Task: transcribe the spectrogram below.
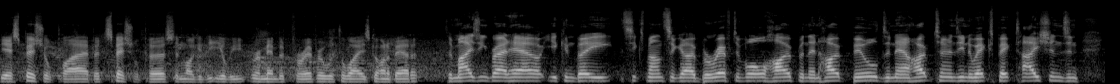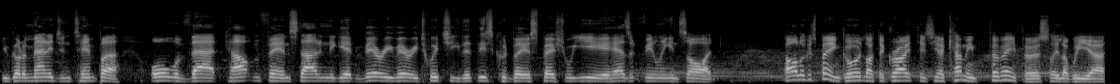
yeah, special player, but special person. Like he'll be remembered forever with the way he's gone about it. It's amazing, Brad, how you can be six months ago bereft of all hope, and then hope builds, and now hope turns into expectations, and you've got to manage and temper all of that. Carlton fans starting to get very, very twitchy that this could be a special year. How's it feeling inside? Oh, look, it's been good. Like the growth is, know, coming for me personally. Like we uh,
